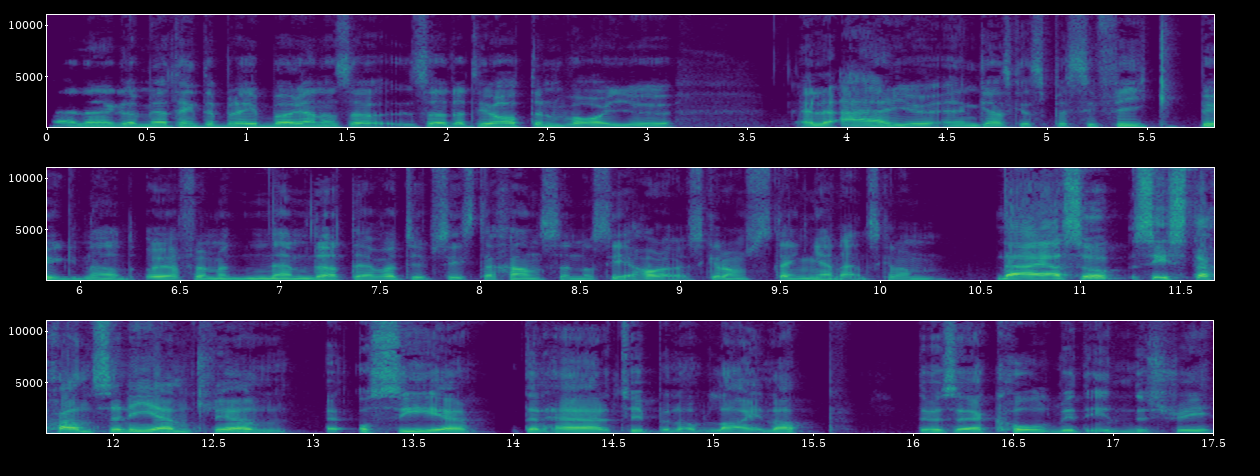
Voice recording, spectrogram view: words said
men jag tänkte på det i början. Alltså, Södra Teatern var ju eller är ju en ganska specifik byggnad. Och jag för mig nämnde att det var typ sista chansen att se. Ska de stänga den? Ska de... Nej, alltså sista chansen egentligen att se den här typen av line-up det vill säga Cold Mid Industry.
